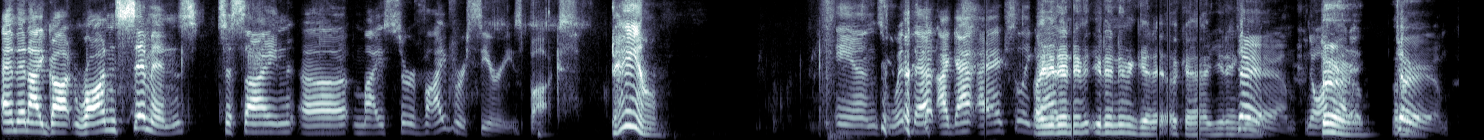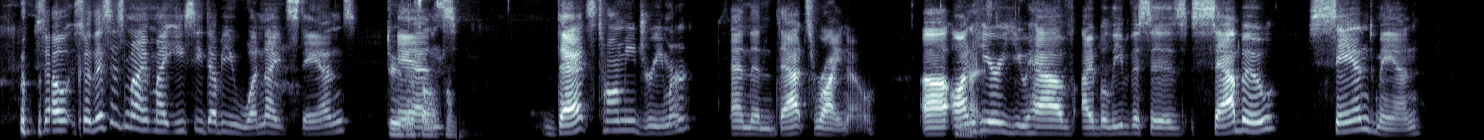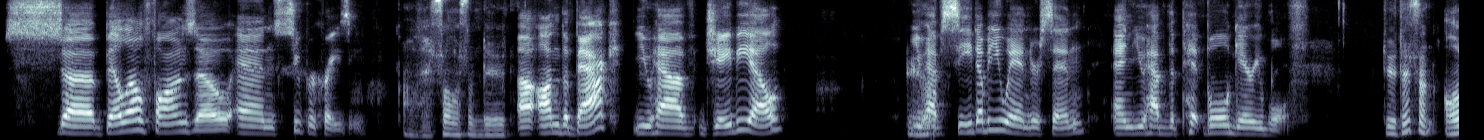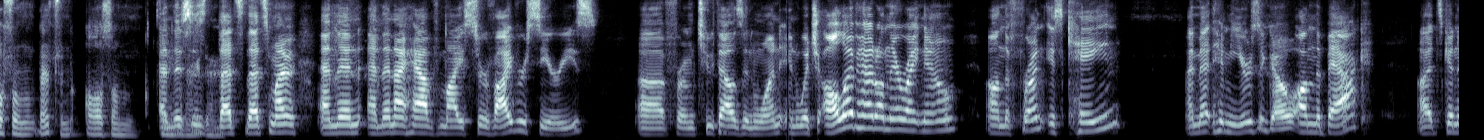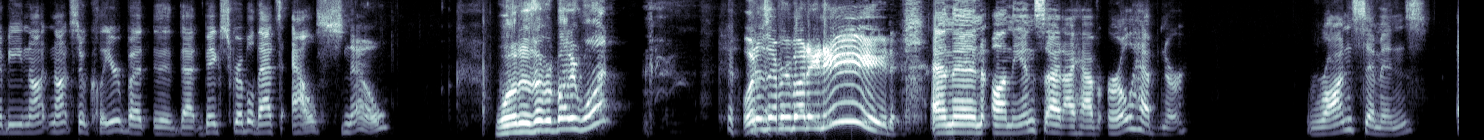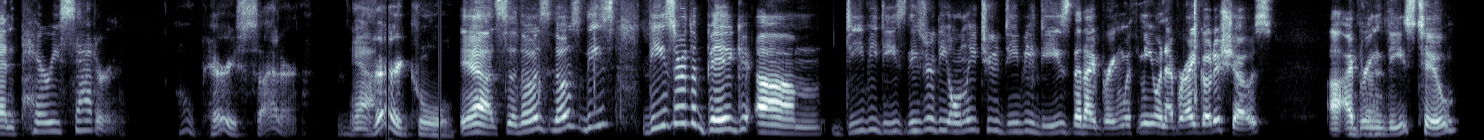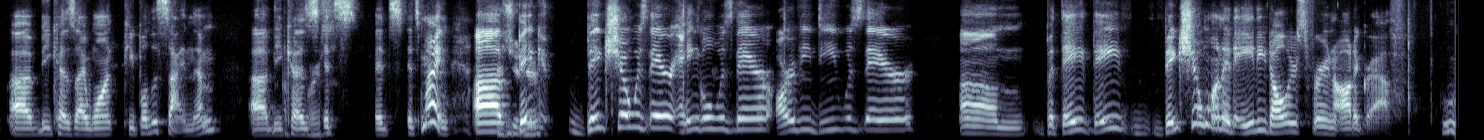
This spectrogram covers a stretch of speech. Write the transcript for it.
And then I got Ron Simmons to sign uh, my Survivor Series box. Damn. And with that, I got I actually Oh, got you didn't even you didn't even get it. Okay, you didn't get it. damn. No, I got it. Damn. Damn. so so this is my my ECW one night stands. Dude, that's And awesome. That's Tommy Dreamer. and then that's Rhino. Uh, on Nice. here you have, I believe this is Sabu, Sandman, uh, Bill Alfonso, and Super Crazy. Oh, that's awesome, dude. Uh, on the back you have JBL, you have C.W. Anderson, and you have the Pitbull Gary Wolfe. dude. That's an awesome. That's an awesome. and this right is there. that's that's my and then and then I have my Survivor series uh, from 2001, in which all I've had on there right now on the front is Kane. I met him years ago. On the back, uh, it's going to be not not so clear, but uh, that big scribble that's Al Snow. What does everybody want? What does everybody need? And then on the inside, I have Earl Hebner, Ron Simmons, and Perry Saturn. Oh, Perry Saturn. Yeah. Very cool. Yeah, so those those these these are the big um DVDs. These are the only two DVDs that I bring with me whenever I go to shows. Uh, I bring Okay. these two uh, because I want people to sign them uh, because it's it's it's mine. Uh, As do. big Big Show was there, Angle was there, RVD was there. Um, but they they Big Show wanted eighty dollars for an autograph, Ooh.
